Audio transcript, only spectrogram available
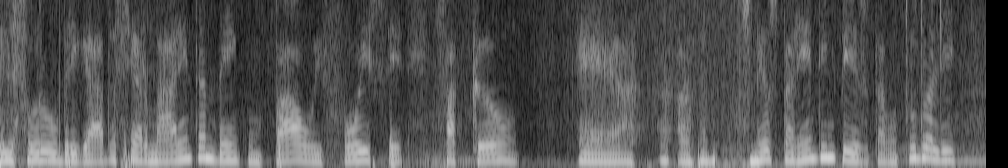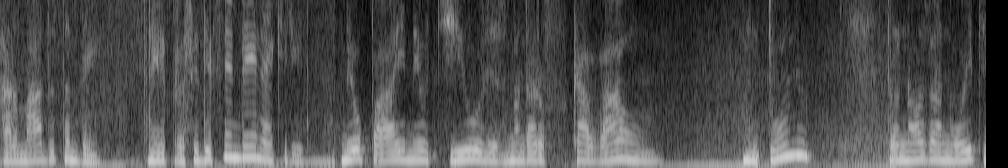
Eles foram obrigados a se armarem também com pau e foice, facão, é, os meus parentes em peso, estavam tudo ali, armado também, né, para se defender, né, querido? Meu pai, meu tio, eles mandaram cavar um, um túnel para nós à noite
